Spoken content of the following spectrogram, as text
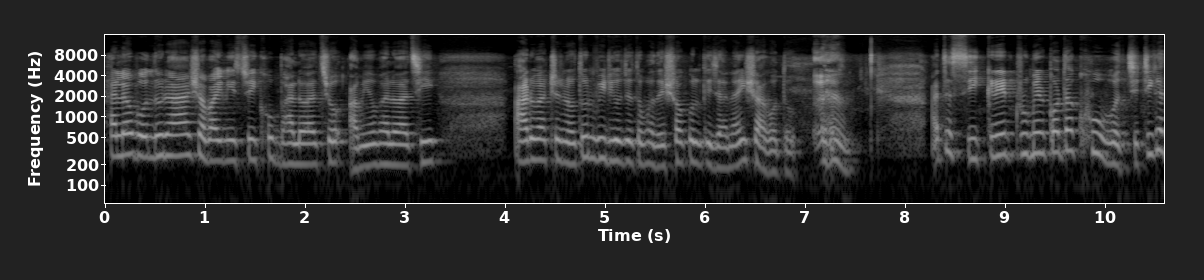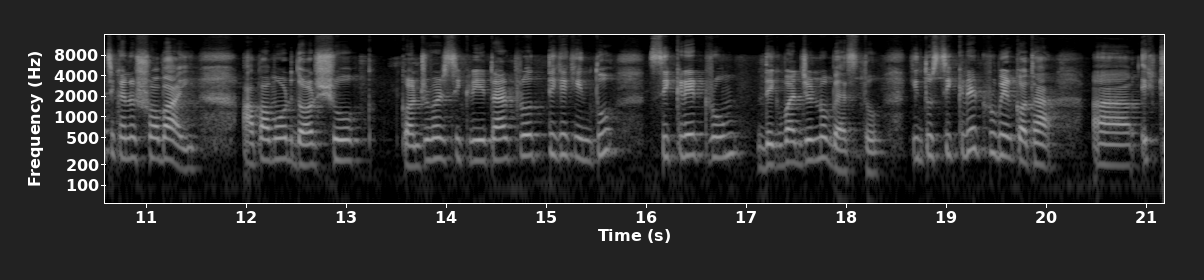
হ্যালো বন্ধুরা, সবাই নিশ্চয়ই খুব ভালো আছো, আমিও ভালো আছি। আরও একটা নতুন ভিডিওতে তোমাদের সকলকে জানাই স্বাগত। আচ্ছা সিক্রেট রুমের কথা খুব হচ্ছে, ঠিক আছে? কেন সবাই, আপামর দর্শক কন্ট্রোভার্সি ক্রিয়েটার প্রত্যেকে কিন্তু সিক্রেট রুম দেখবার জন্য ব্যস্ত। কিন্তু সিক্রেট রুমের কথা একটু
